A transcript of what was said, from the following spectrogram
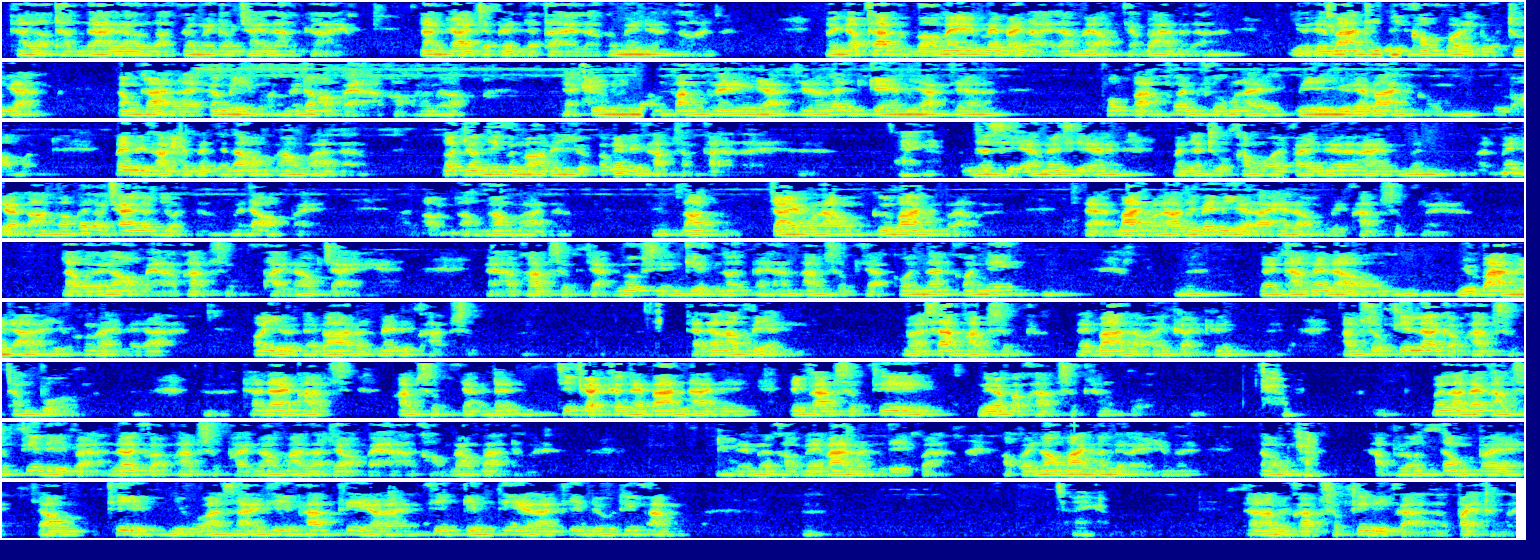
ถ้าเราทำได้แล้วเราก็ไม่ต้องใช้ร่างกาย ร่างกายจะเป็นจะตายเราก็ไม่เดือดร้อน เหมือนกับถ้าคุณหมอไม่ไม่ไปไหนแล้วไม่ออกจากบ้านไปแล้ว อยู่ในบ้านที่มีครบบริบูรณ์ทุกอย่างต้องการอะไรก็มีหมดไม่ต้องออกไปหาของข้างนอกอยากกินอยากฟังเพลง อยากจะเล่นเกม อยากจะพบปะเพื่อนฝูงอะไรมีอยู่ในบ้านของคุณหมอหมด ไม่มีความจำเป็นจะต้องออกนอกบ้านแล้วรถยนต์ที่คุณหมอมีอยู่ก็ไม่มีความสำคัญอะไรมันจะเสียไม่เสีย มันจะถูกขโมยไปเรื่องอะไรมันไม่เดือดร้อนเพราะไม่ต้องใช้รถยนต์ ไม่ต้องออกไปเอาออกนอกบ้านนะเราใจของเราคือบ้านของเราแต่บ้านของเรานี่ไม่มีอะไรให้เรามีความสุขเลย เราเลยต้องออกไปหาความสุขภายนอกใจไปหาความสุขจากรูปเสียงกลิ่นรสไปหาความสุขจากคนนั้นคนนี้เลยทำให้เราอยู่บ้านไม่ได้ อยู่ข้างในไม่ได้ เพราะอยู่ในบ้านมันไม่มีความสุข แต่ถ้าเราเปลี่ยนมาสร้างความสุข ในบ้านเราให้เกิดขึ้น ความสุขที่เลิศกับความสุขทั้งปวง ถ้าได้ความความสุขอย่างที่เกิดขึ้นในบ้านได้นี้มีความสุขที่เหนือกว่าความสุขทั้งปวงเมื่อเราได้ความสุขที่ดีกว่าเลิศกว่าความสุขภายนอกบ้านเราจะออกไปหาของนอกบ้านทำไมในเมื่อของในบ้านมันดีกว่า ออกไปนอกบ้านก็เหนื่อยใช่ไหมต้องขับรถต้องไป จองที่อยู่อาศัยที่พักที่อะไรที่กินที่อะไรที่ดูที่ฟังใช่ครับ ถ้าเรามีความสุขที่ดีกว่าเราไปทำไม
